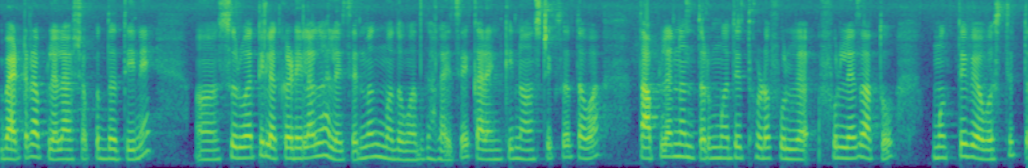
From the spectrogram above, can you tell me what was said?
बॅटर आपल्याला अशा पद्धतीने सुरुवातीला कडेला घालायचं आहे मग मधोमध घालायचं. आहे कारण की नॉनस्टिकचा तवा तापल्यानंतरमध्ये थोडा फुलल्या फुलल्या जातो. मग ते व्यवस्थित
